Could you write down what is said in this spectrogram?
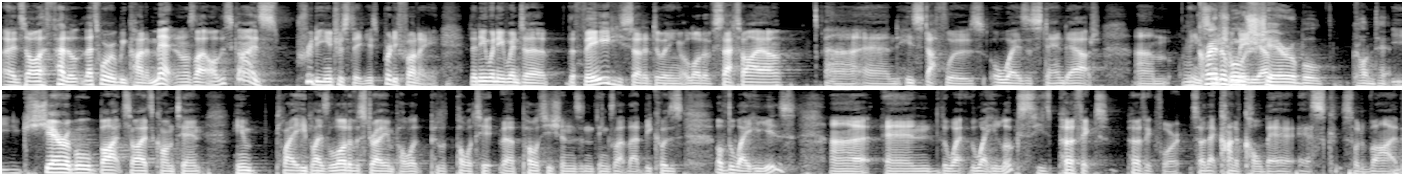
and so I've had a, that's where we kind of met, and I was like, oh, this guy's pretty interesting. He's pretty funny. Then he, when he went to the feed, he started doing a lot of satire, uh, and his stuff was always a standout. Um, Incredible shareable content. shareable, bite-sized content. He play he plays a lot of Australian polit, politi- uh, politicians and things like that because of the way he is uh, and the way the way he looks. He's perfect, perfect for it. So that kind of Colbert-esque sort of vibe.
